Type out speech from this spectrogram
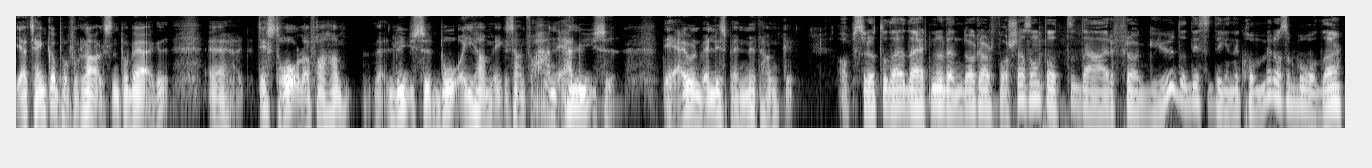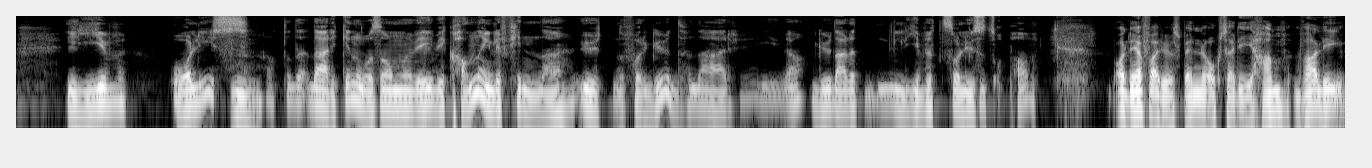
Jeg tenker på forklarelsen på berget. Eh, Det stråler fra ham. Lyset bor i ham, ikke sant, for han er lyset. Det er jo en veldig spennende tanke. Absolutt, og det, er helt nødvendig å ha klart for seg sant? at det er fra Gud at disse tingene kommer. altså Både liv og lys. At det, det er ikke noe som vi, vi kan egentlig finne utenfor Gud. Det er, ja, Gud er det livets og lysets opphav. Og derfor er det jo spennende også at i ham var liv.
